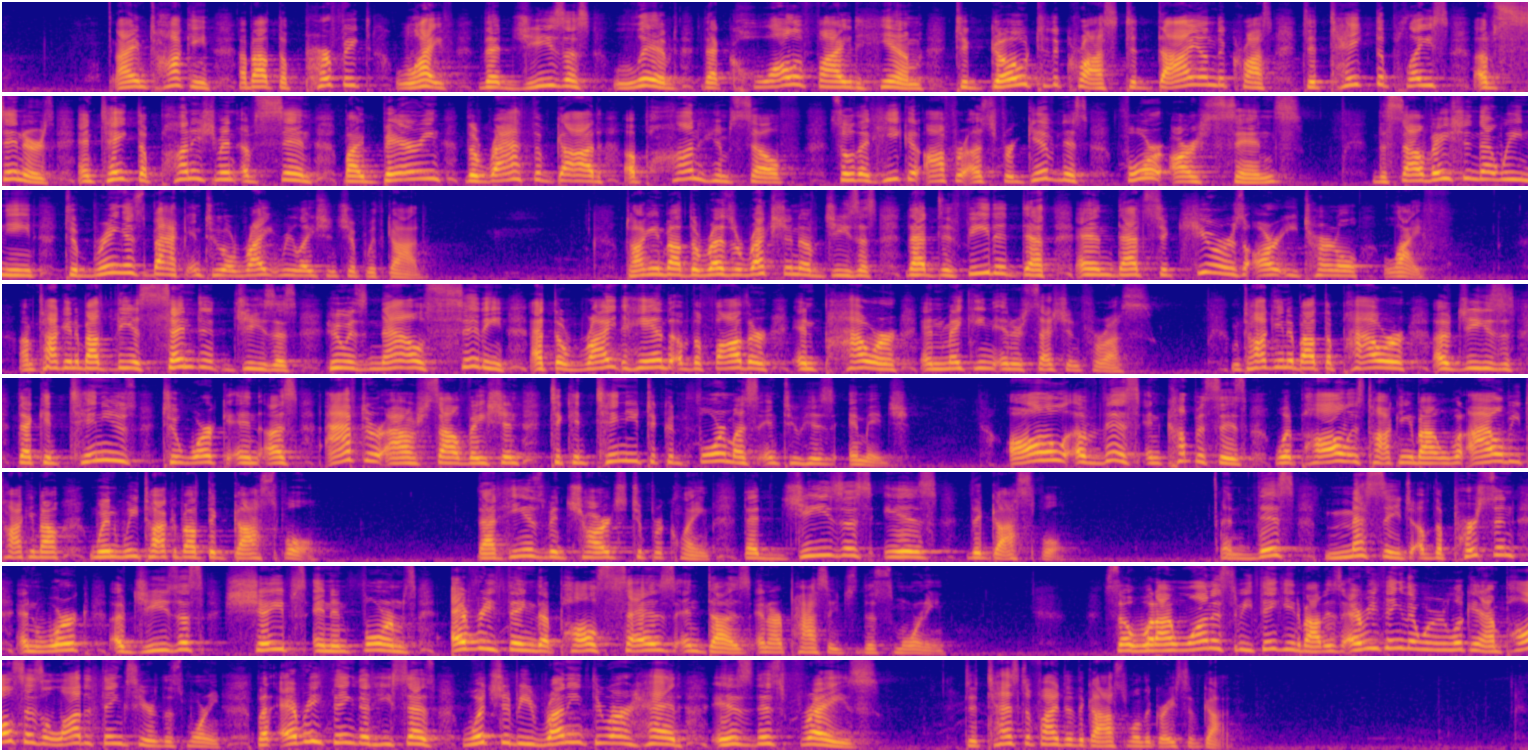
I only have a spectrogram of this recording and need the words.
I'm talking about the perfect life that Jesus lived that qualified him to go to the cross, to die on the cross, to take the place of sinners and take the punishment of sin by bearing the wrath of God upon himself so that he could offer us forgiveness for our sins the salvation that we need to bring us back into a right relationship with God. I'm talking about the resurrection of Jesus that defeated death and that secures our eternal life. I'm talking about the ascended Jesus who is now sitting at the right hand of the Father in power and making intercession for us. I'm talking about the power of Jesus that continues to work in us after our salvation to continue to conform us into his image. All of this encompasses what Paul is talking about, what I'll be talking about when we talk about the gospel that he has been charged to proclaim, that Jesus is the gospel. And this message of the person and work of Jesus shapes and informs everything that Paul says and does in our passage this morning. So, what I want us to be thinking about is everything that we are looking at. And Paul says a lot of things here this morning, but everything that he says, what should be running through our head is this phrase to testify to the gospel of the grace of God.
